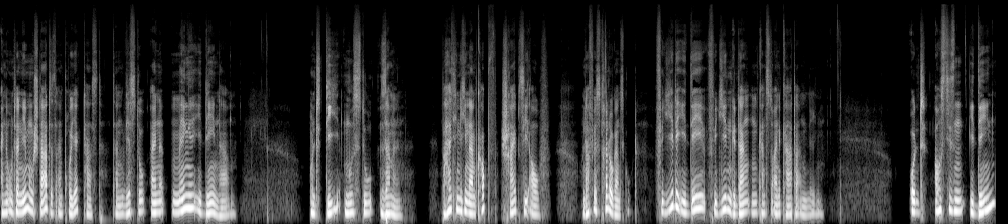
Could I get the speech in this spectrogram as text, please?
eine Unternehmung startest, ein Projekt hast, dann wirst du eine Menge Ideen haben. Und die musst du sammeln. Behalte ihn nicht in deinem Kopf, schreib sie auf. Und dafür ist Trello ganz gut. Für jede Idee, für jeden Gedanken kannst du eine Karte anlegen. Und aus diesen Ideen,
